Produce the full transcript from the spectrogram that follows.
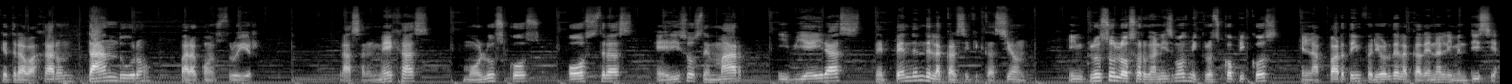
que trabajaron tan duro para construir. Las almejas, moluscos, ostras, erizos de mar y vieiras dependen de la calcificación, incluso los organismos microscópicos en la parte inferior de la cadena alimenticia,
